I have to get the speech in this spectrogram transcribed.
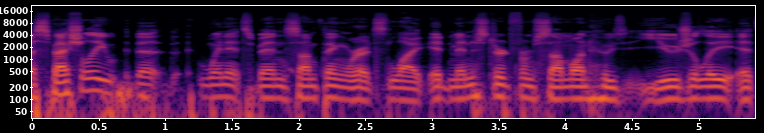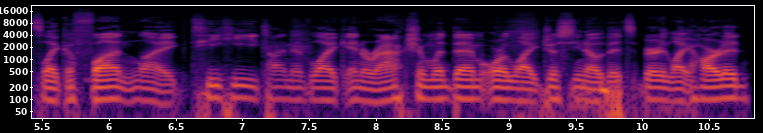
especially the when it's been something where it's like administered from someone who's usually it's like a fun like teehee kind of like interaction with them or like just you know that's very lighthearted.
